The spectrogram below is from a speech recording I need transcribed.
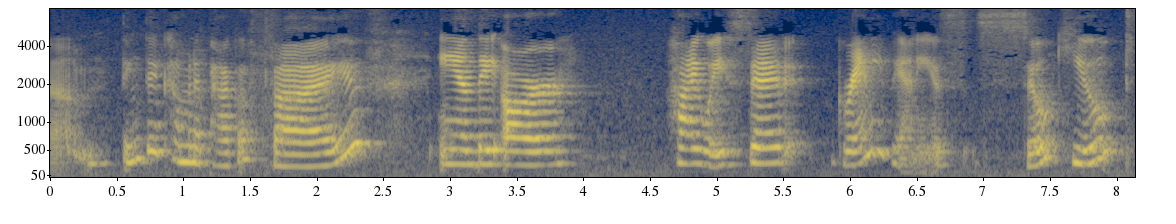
um, I think they come in a pack of five. And they are high-waisted granny panties. So cute,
